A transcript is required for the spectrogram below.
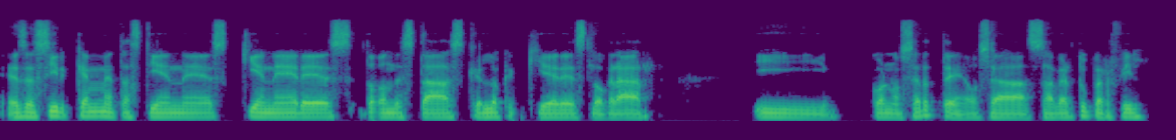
Es decir, qué metas tienes, quién eres, dónde estás, qué es lo que quieres lograr y conocerte, o sea, saber tu perfil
